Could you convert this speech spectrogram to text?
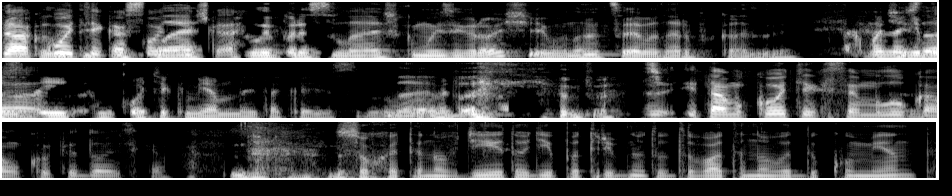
Да, коли ти котика, пересилаєш, котика. коли пересилаєш комусь гроші, і воно цей аватар показує. Так мене ніби стоїть там котик мемний такий. Да, я бачу. І там котик з цим луком купідонським. Слухайте, ну в дії тоді потрібно додавати новий документ.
